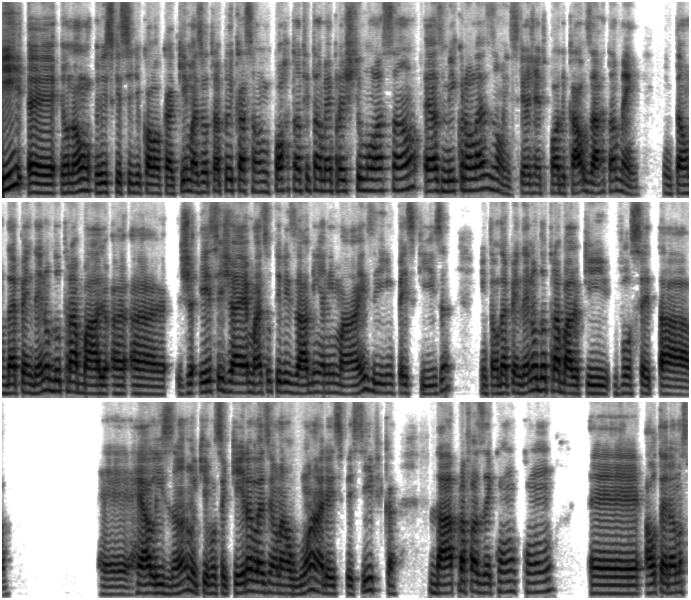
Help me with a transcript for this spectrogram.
E é, eu não, eu esqueci de colocar aqui, mas outra aplicação importante também para estimulação é as microlesões, que a gente pode causar também. Então, dependendo do trabalho, a, a, esse já é mais utilizado em animais e em pesquisa. Então, dependendo do trabalho que você está é, realizando e que você queira lesionar alguma área específica, dá para fazer com, com é, alterando os,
